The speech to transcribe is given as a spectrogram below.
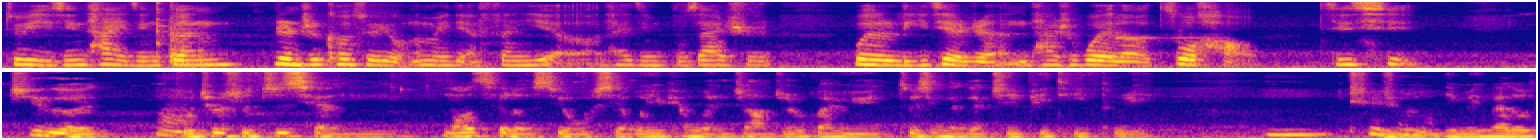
就已经它已经跟认知科学有那么一点分野了，它已经不再是为了理解人，它是为了做好机器。这个。不就是之前 Nautilus 有写过一篇文章，就是关于最近那个 GPT three，嗯，是什么？你们应该都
